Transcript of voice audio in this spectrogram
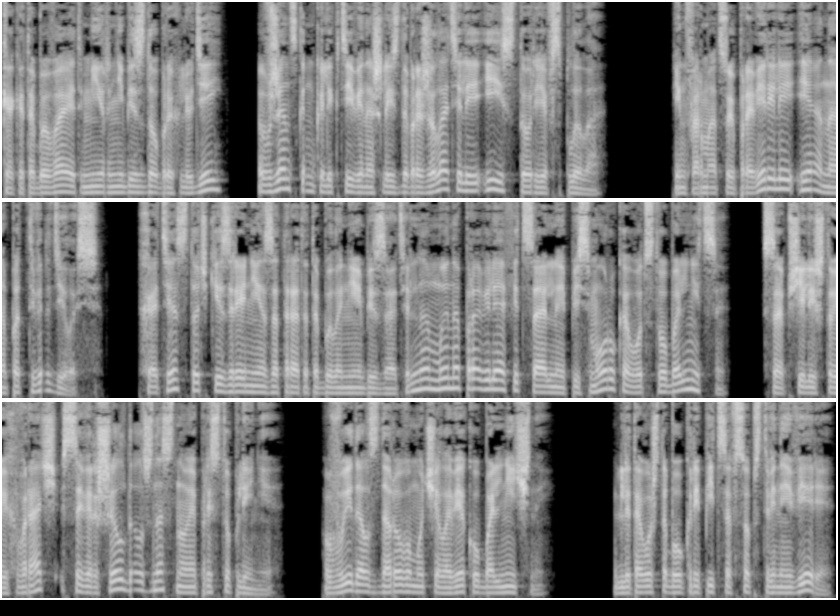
Как это бывает, мир не без добрых людей, в женском коллективе нашлись доброжелатели, и история всплыла. Информацию проверили, и она подтвердилась. Хотя с точки зрения затрат это было не обязательно, мы направили официальное письмо руководству больницы. Сообщили, что их врач совершил должностное преступление выдал здоровому человеку больничный. Для того, чтобы укрепиться в собственной вере,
